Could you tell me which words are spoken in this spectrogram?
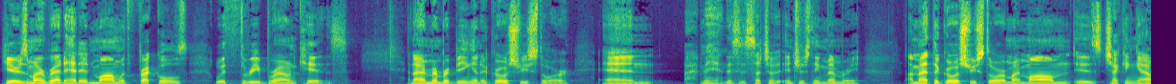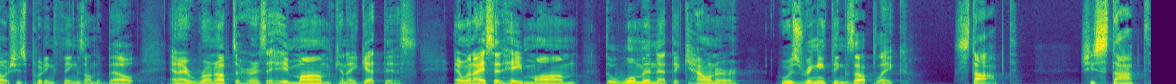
here's my redheaded mom with freckles with three brown kids. And I remember being in a grocery store and Ah, man, this is such an interesting memory. I'm at the grocery store. My mom is checking out. She's putting things on the belt. And I run up to her and I say, Hey, mom, can I get this? And when I said, Hey, mom, the woman at the counter who was ringing things up, like, stopped. She stopped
